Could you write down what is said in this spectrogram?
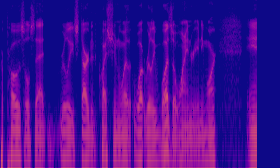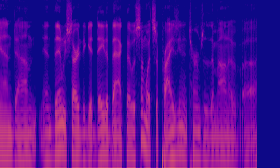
proposals that really started to question what what really was a winery anymore, and um, and then we started to get data back that was somewhat surprising in terms of the amount of uh,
